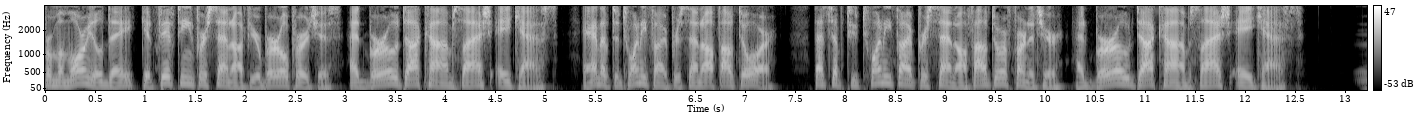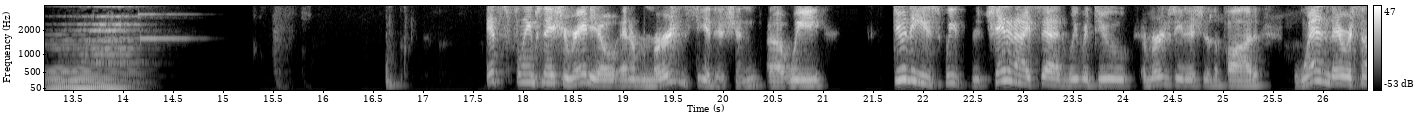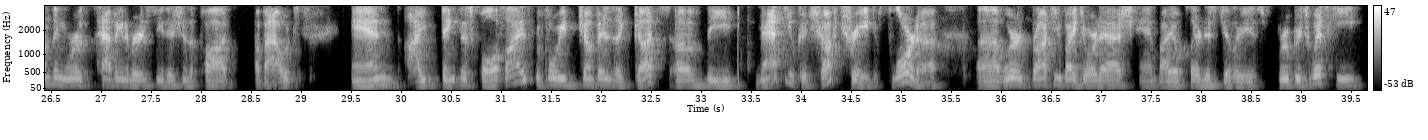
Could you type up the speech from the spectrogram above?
For Memorial Day, get 15% off your Burrow purchase at burrow.com slash ACAST and up to 25% off outdoor. That's up to 25% off outdoor furniture at burrow.com slash ACAST. It's Flames Nation Radio, an emergency edition. Uh, we do these. We Shane and I said we would do emergency edition of the pod when there was something worth having an emergency edition of the pod about. And I think this qualifies. Before we jump into the guts of the Matthew Tkachuk trade to Florida, uh, we're brought to you by DoorDash and by Eau Claire Distilleries, Rupert's Whiskey,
